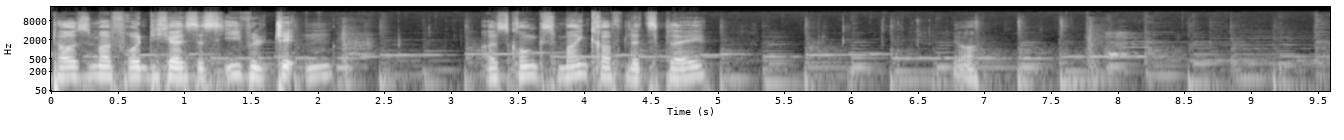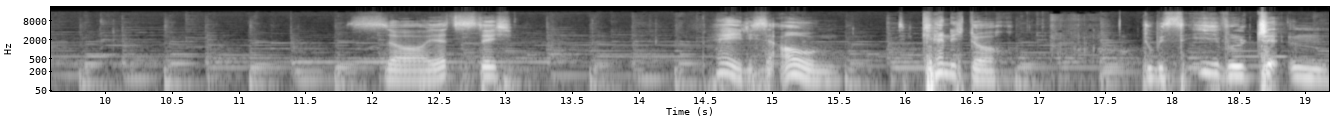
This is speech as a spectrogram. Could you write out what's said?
Tausendmal freundlicher als das Evil Chicken. Als Kronks Minecraft Let's Play. Ja. So, jetzt dich. Hey, diese Augen. Die kenne ich doch. Du bist Evil Chicken.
